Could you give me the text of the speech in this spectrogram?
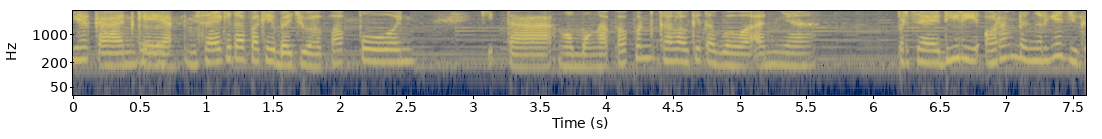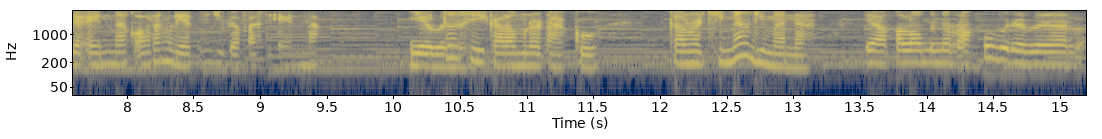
Iya kan, kayak hmm. misalnya kita pakai baju apa pun, kita ngomong apa pun, kalau kita bawaannya percaya diri, orang dengernya juga enak, orang liatnya juga pasti enak. Iya Itu sih kalau menurut aku. Kalau menurut Cimel gimana? Ya kalau menurut aku benar-benar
